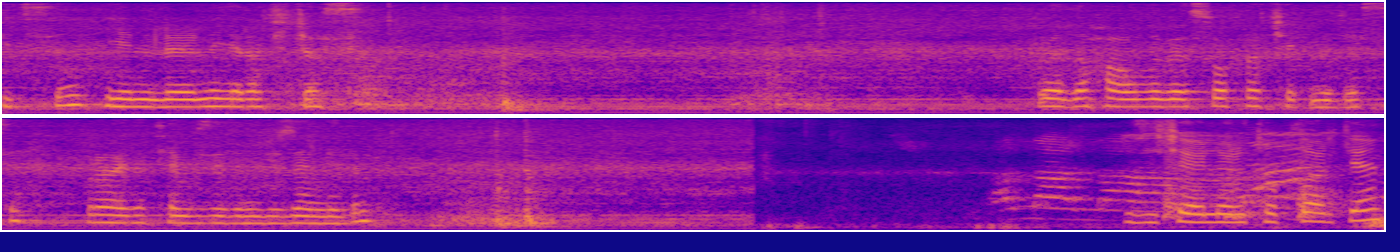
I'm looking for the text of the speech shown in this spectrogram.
Bitsin. Yenilerini yer açacağız. Burada havlu ve sofra çekmecesi. Burayı da temizledim, düzenledim. Biz içerileri toplarken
